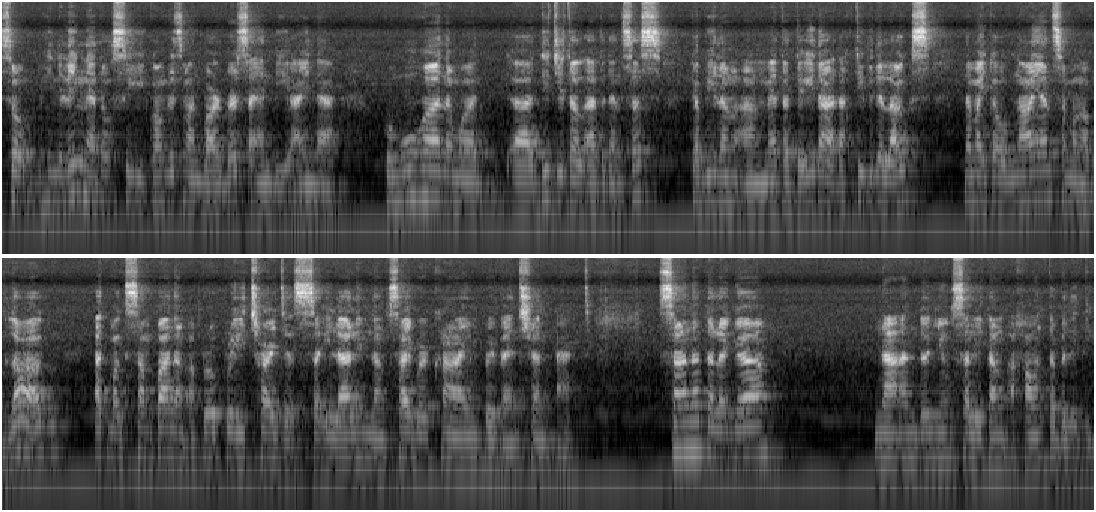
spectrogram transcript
So, hiniling na itong si Congressman Barber sa NBI na kumuha ng mga uh, digital evidences kabilang ang metadata at activity logs na may kaugnayan sa mga vlog at magsampa ng appropriate charges sa ilalim ng Cybercrime Prevention Act. Sana talaga naandun yung salitang accountability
